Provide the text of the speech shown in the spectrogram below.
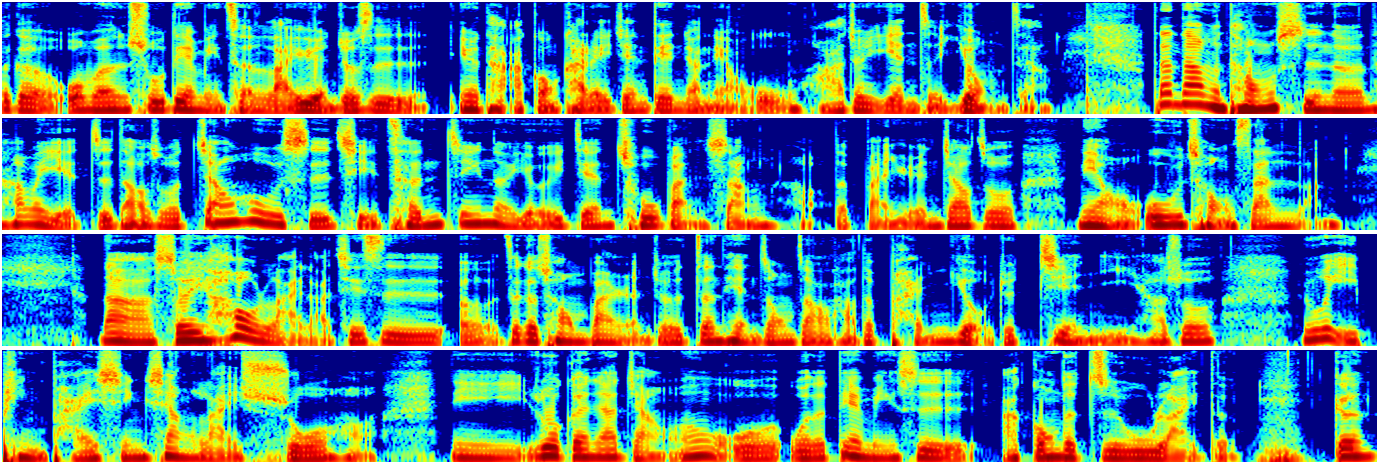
这个我们书店名称来源就是因为他阿公开了一间店叫鸟屋，他就沿着用这样。但他们同时呢，他们也知道说江户时期曾经呢有一间出版商好的版源叫做鸟屋重三郎。那所以后来啦，其实呃，这个创办人就是真田宗昭，他的朋友就建议他说，如果以品牌形象来说哈，你如果跟人家讲，嗯，我我的店名是阿公的织屋来的，跟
